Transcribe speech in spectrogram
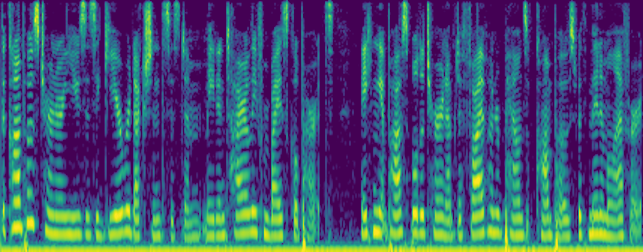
The compost turner uses a gear reduction system made entirely from bicycle parts, making it possible to turn up to 500 pounds of compost with minimal effort.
